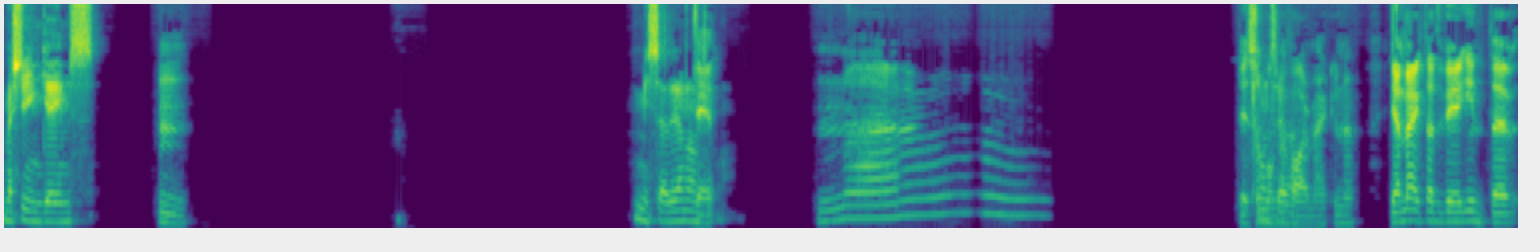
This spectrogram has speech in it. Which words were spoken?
Machine Games. Mm. Missade jag någonting? Nej. Det är så många det, va? varumärken nu. Jag märkte att vi inte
